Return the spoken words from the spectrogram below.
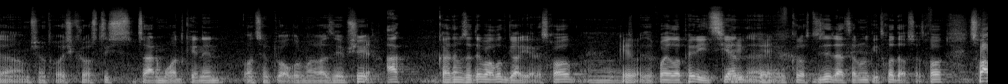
ამ შემთხვევაში კროსტის წარმოადგენენ კონცეპტუალურ მაღაზიებში აქ გადამზადება ალბათ გაიარეს, ხო? ყველაფერი იციან კროსტიზე, რაც არ უნდა კითხვა დავსვათ, ხო? სხვა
